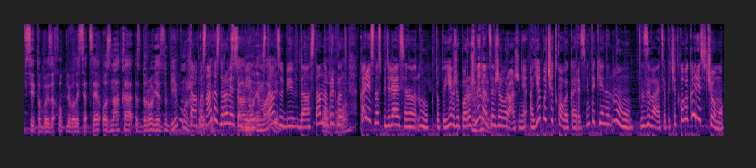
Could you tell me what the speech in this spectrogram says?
всі тобою захоплювалися. Це ознака здоров'я зубів може Так, бути? ознака здоров'я зубів, емалі? стан зубів, да, стан, Ого. наприклад, каріс у нас поділяється на ну, тобто є вже порожнина, Мгм. це вже ураження. А є початковий каріс. Він такий ну називається початковий каріс. В чому?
